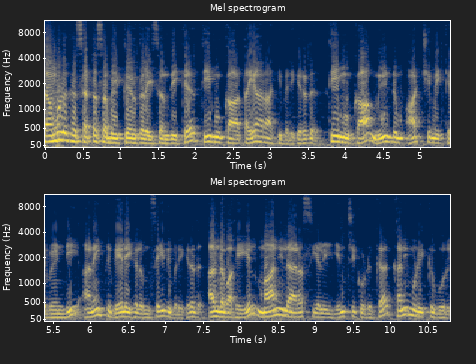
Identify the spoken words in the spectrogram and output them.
தமிழக சட்டசபை தேர்தலை சந்திக்க திமுக தயாராகி வருகிறது. திமுக மீண்டும் ஆட்சி அமைக்க வேண்டி அனைத்து வேலைகளும் செய்து வருகிறது. அந்த வகையில் மாநில அரசியலில் என்ட்ரி கொடுக்க கனிமொழிக்கு ஒரு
